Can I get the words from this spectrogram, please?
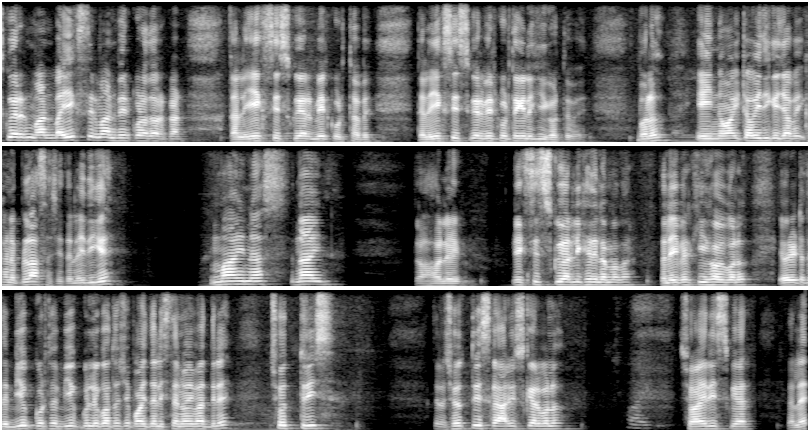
স্কোয়ারের মান বা এক্সের মান বের করা দরকার। তাহলে এক্স স্কোয়ার বের করতে হবে। তাহলে এক্স স্কোয়ার বের করতে গেলে কী করতে হবে? বলো? এই নয়টা ওইদিকে যাবে এখানে প্লাস আছে। তাহলে এইদিকে মাইনাস নাইন তাহলে এক্স স্কোয়ার লিখে দিলাম আবার। তাহলে এবার কী হবে বলো? এবার এটাতে বিয়োগ করতে হবে। বিয়োগ করলে কত হচ্ছে? পঁয়তাল্লিশটা নয় বাদ দিলে ছত্রিশ। তাহলে ছত্রিশকে আর স্কোয়ার বলো? ছয় ছয়ের স্কোয়ার তাহলে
